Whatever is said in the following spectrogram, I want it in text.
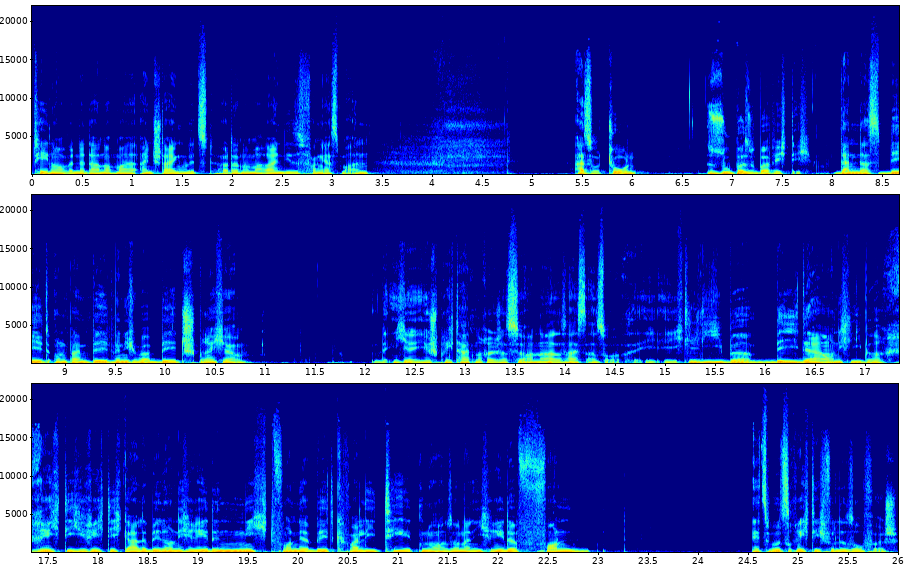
Tenor. Wenn du da nochmal einsteigen willst, hör da nochmal rein, dieses fang erstmal an. Also Ton, super, super wichtig. Dann das Bild. Und beim Bild, wenn ich über Bild spreche, hier, hier spricht halt ein Regisseur, ne? Das heißt also, ich, ich liebe Bilder und ich liebe richtig, richtig geile Bilder. Und ich rede nicht von der Bildqualität nur, sondern ich rede von. Jetzt wird es richtig philosophisch.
